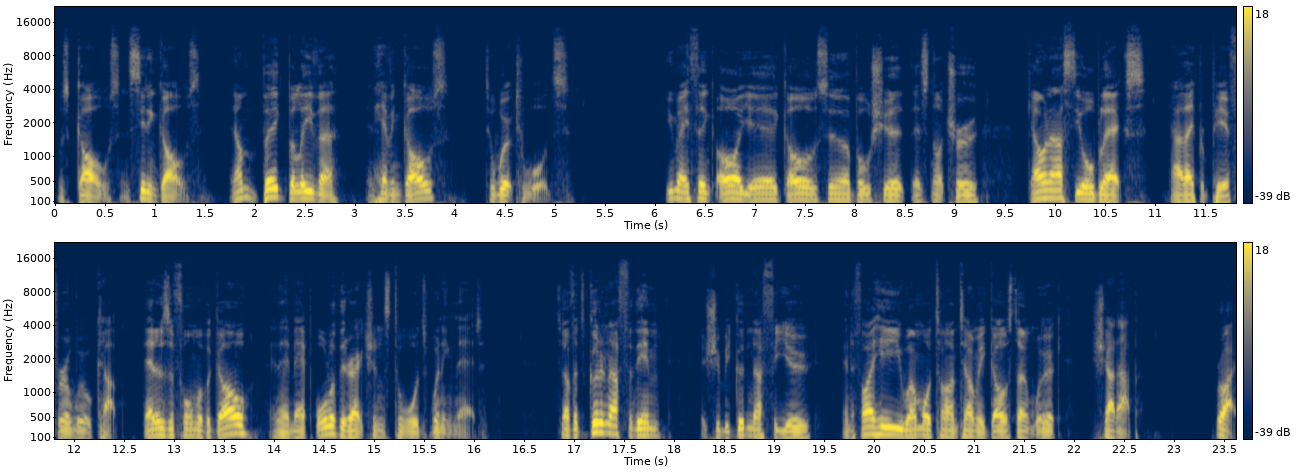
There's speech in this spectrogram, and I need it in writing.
was goals and setting goals. And I'm a big believer in having goals to work towards. You may think, oh, yeah, goals are bullshit. That's not true. Go and ask the All Blacks how they prepare for a World Cup. That is a form of a goal, and they map all of their actions towards winning that. So if it's good enough for them, it should be good enough for you. And if I hear you one more time tell me goals don't work, shut up. Right.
